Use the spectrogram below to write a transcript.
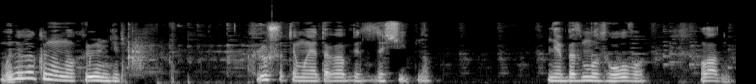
Буде виконано хрюндель. Хрюша ти моя така беззащитна. Не, безмозгова. Ладно.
